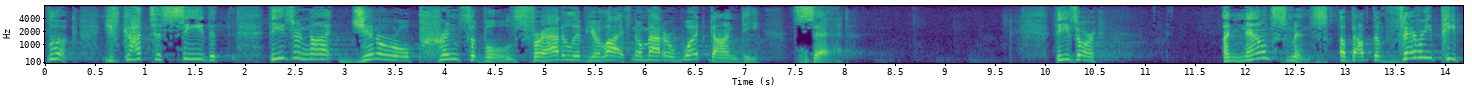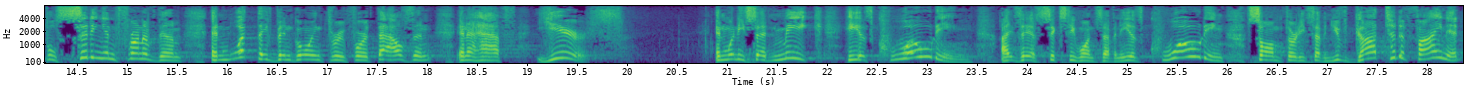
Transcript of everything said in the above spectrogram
Look, you've got to see that these are not general principles for how to live your life, no matter what Gandhi said. These are announcements about the very people sitting in front of them and what they've been going through for a thousand and a half years. And when he said meek, he is quoting Isaiah 61 7. He is quoting Psalm 37. You've got to define it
